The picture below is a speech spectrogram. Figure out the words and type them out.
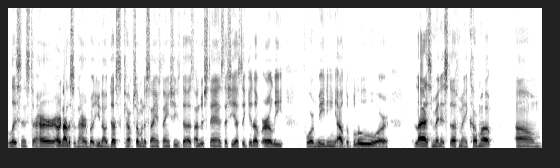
listens to her or not listen to her, but you know does come, some of the same things she does. Understands that she has to get up early for a meeting out the blue or last minute stuff may come up. Um,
